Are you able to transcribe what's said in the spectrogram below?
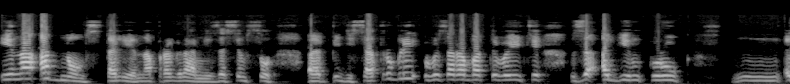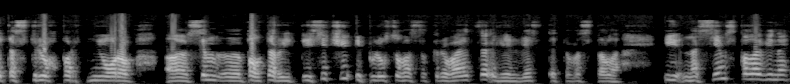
И на одном столе на программе за 750 рублей вы зарабатываете за один круг. Это с трех партнеров а, э, полторы тысячи. И плюс у вас открывается реинвест этого стола. И на 7,5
